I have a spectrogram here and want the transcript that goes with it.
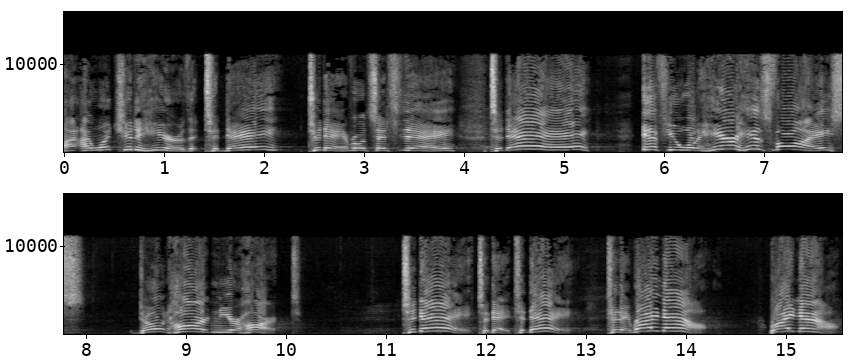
I, I want you to hear that today, today, everyone said today, today, if you will hear his voice, don't harden your heart. Today, today, today, today, right now, right now.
